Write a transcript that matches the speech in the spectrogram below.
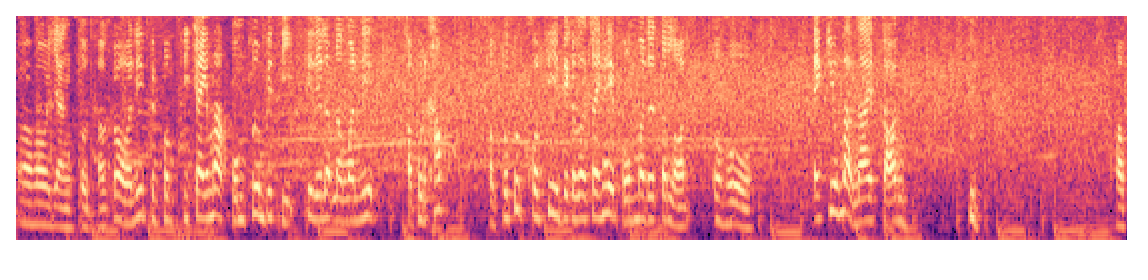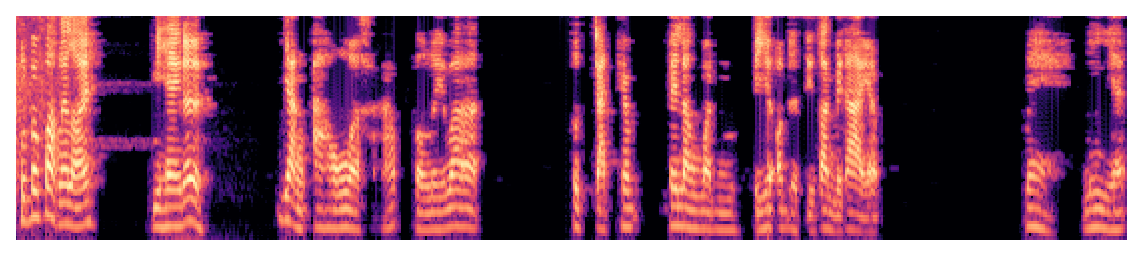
โอ้โหอย่างสุดแล้วก็วันนี้เป็นผมดีใจมาก ผมปลื้มปิติที่ได้รับรางวัลนี้ ขอบคุณครับ ขอบคุณทุกคนที่เป็นกำลังใจให้ผมมาโดยตลอด โอ้โห thank you มากนายจอน ขอบคุณมากๆหลายมีแฮงเดอร์อย่างเอาอะครับ บอกเลยว่าสุดจัดครับ ได้รางวัล Player of the Season ไปได้ครับ แม่ นี่ฮะ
